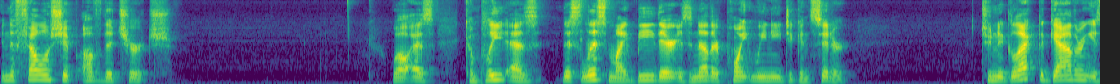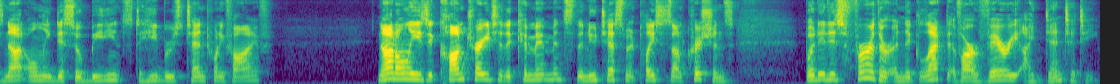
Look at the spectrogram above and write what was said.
in the fellowship of the church. Well, as complete as this list might be, there is another point we need to consider. To neglect the gathering is not only disobedience to Hebrews 10:25, not only is it contrary to the commitments the New Testament places on Christians, but it is further a neglect of our very identity.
